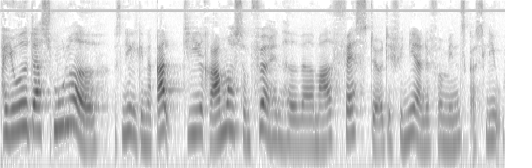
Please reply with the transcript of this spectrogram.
periode, der smuldrede sådan helt generelt de rammer, som førhen havde været meget faste og definerende for menneskers liv.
